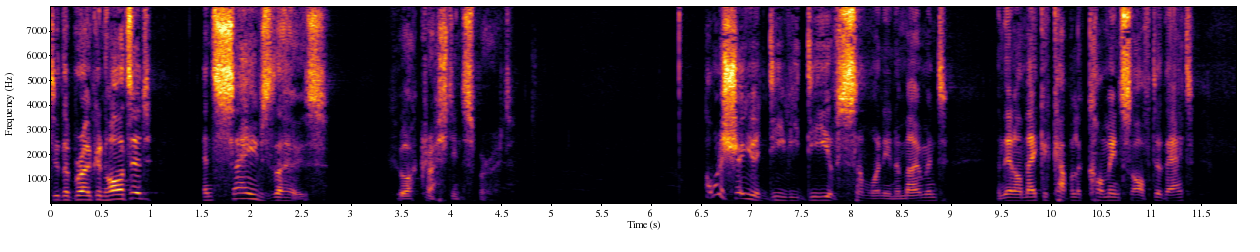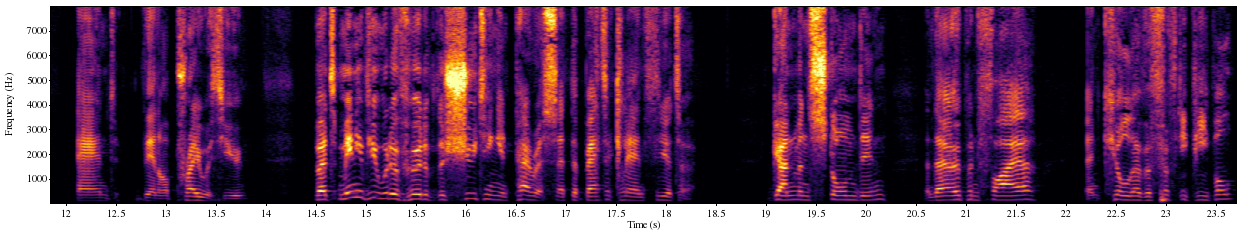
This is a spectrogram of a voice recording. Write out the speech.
to the brokenhearted and saves those who are crushed in spirit. I want to show you a DVD of someone in a moment, and then I'll make a couple of comments after that, and then I'll pray with you. But many of you would have heard of the shooting in Paris at the Bataclan Theater. Gunmen stormed in and they opened fire and killed over 50 people.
